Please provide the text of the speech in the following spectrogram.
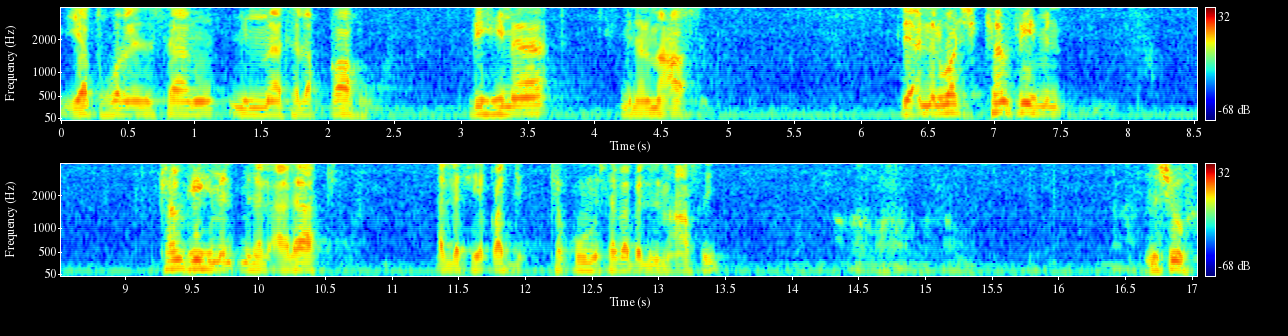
يطهر الإنسان مما تلقاه بهما من المعاصي. لأن الوجه كم فيه من كم فيه من, من الآلات التي قد تكون سببا للمعاصي؟ نشوف.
